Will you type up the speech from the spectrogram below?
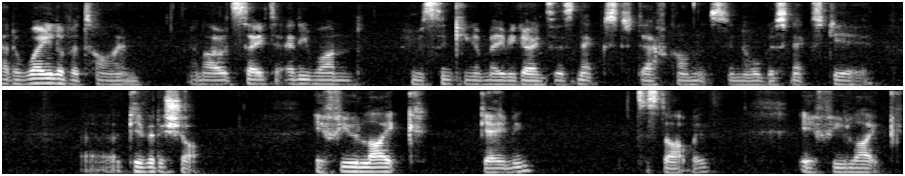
had a whale of a time, and I would say to anyone who's thinking of maybe going to this next DAF CON that's in August next year, uh, give it a shot. If you like gaming, to start with, if you like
